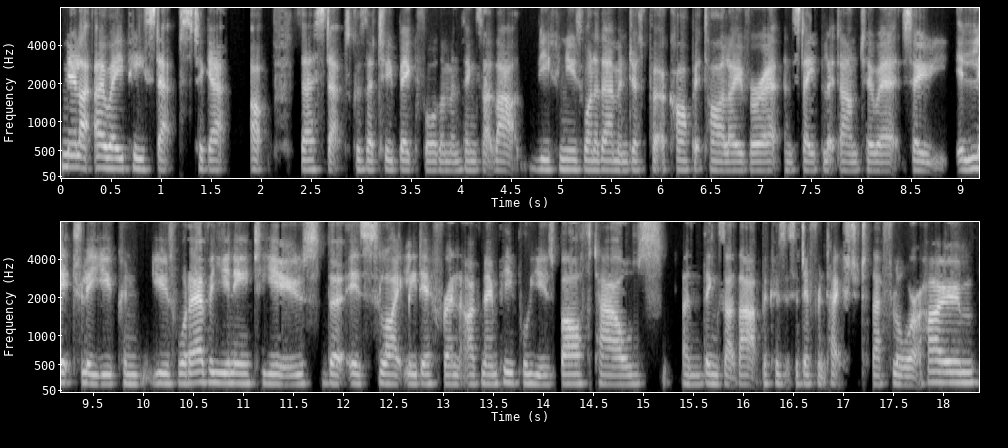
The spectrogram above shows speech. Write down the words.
you know like OAP steps to get up their steps because they're too big for them and things like that. You can use one of them and just put a carpet tile over it and staple it down to it. So it literally you can use whatever you need to use that is slightly different. I've known people use bath towels and things like that because it's a different texture to their floor at home.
